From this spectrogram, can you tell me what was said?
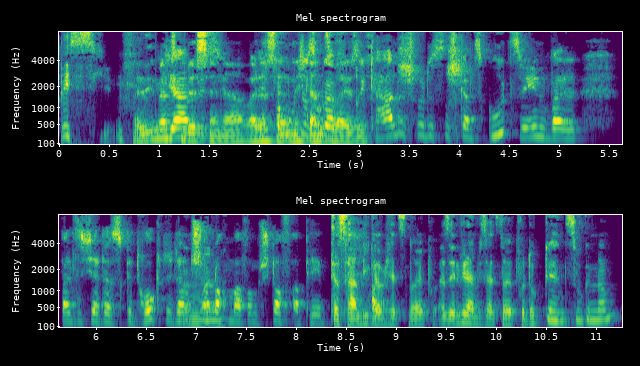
bisschen. Da sieht man es Ja, ein bisschen, ja, weil das ja nicht ganz sogar weiß ist. physikalisch würdest du es ganz gut sehen, weil, weil sich ja das gedruckte dann Oh schon Mann. noch mal vom Stoff abhebt. Das haben die, glaube ich, als neue, also entweder haben die es als neue Produkte hinzugenommen.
